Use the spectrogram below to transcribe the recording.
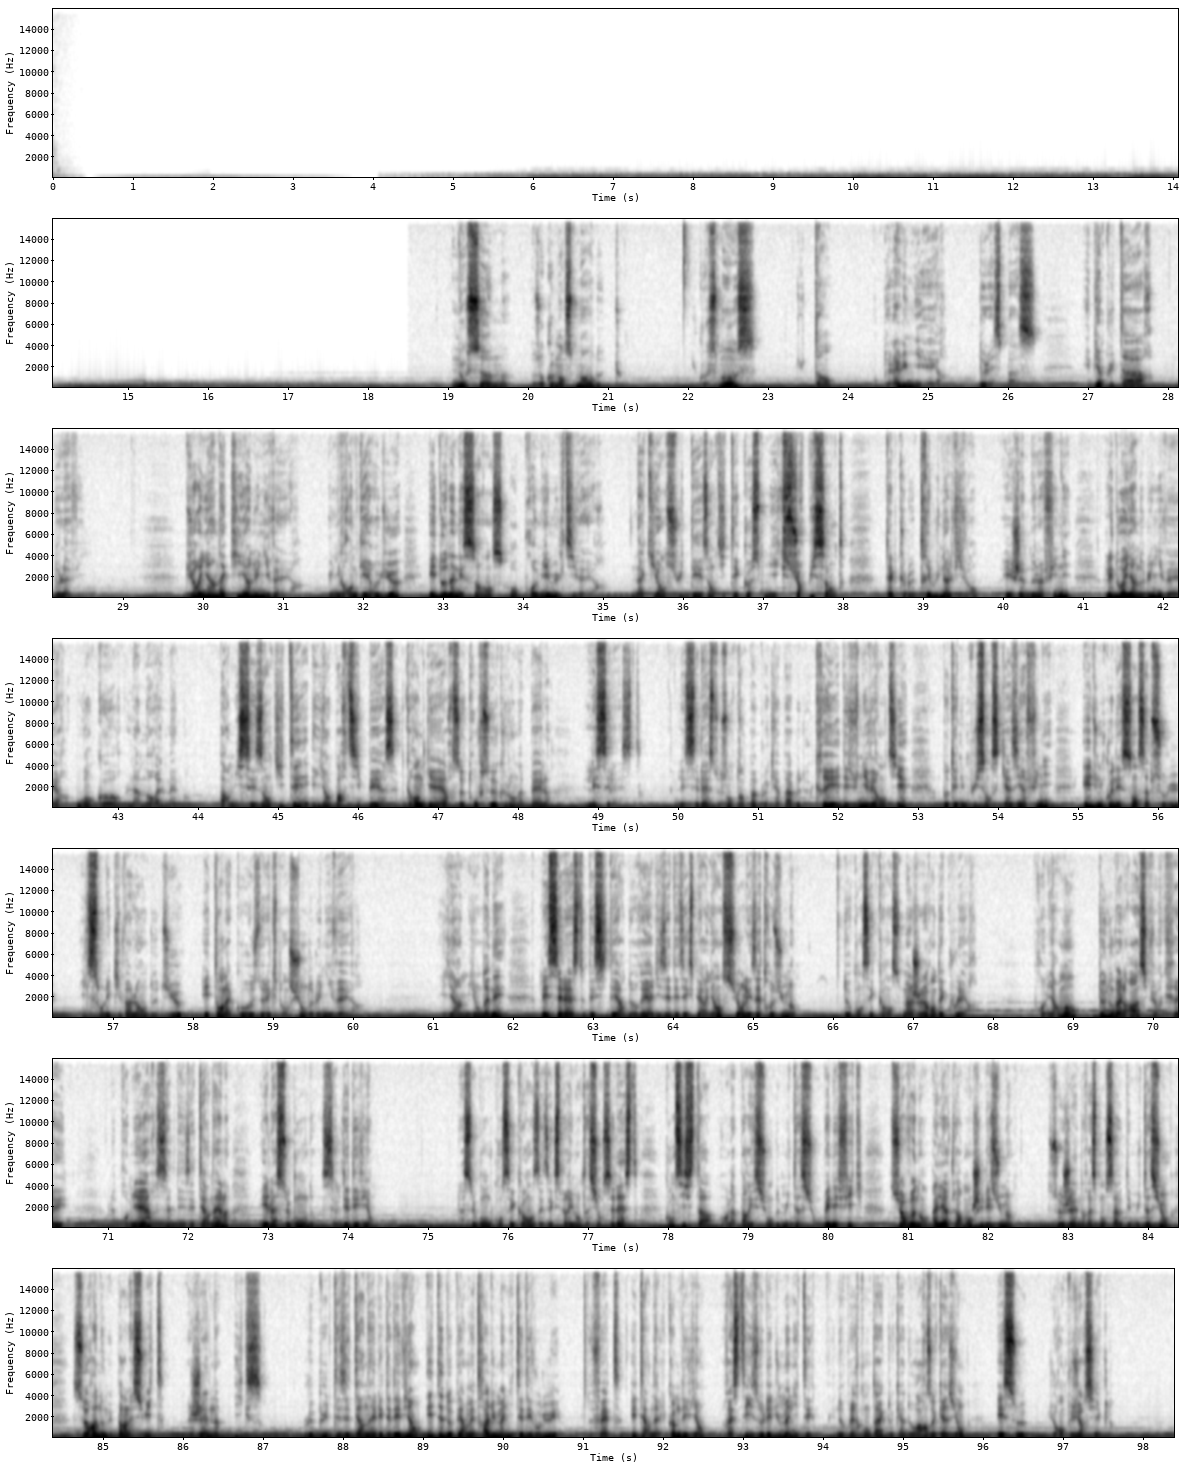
Nous sommes au commencement de tout. Du cosmos, du temps, de la lumière, de l'espace, et bien plus tard, de la vie. Du rien naquit un univers, une grande guerre eut lieu et donna naissance au premier multivers. Naquit ensuite des entités cosmiques surpuissantes, telles que le tribunal vivant, les gemmes de l'infini, les doyens de l'univers ou encore la mort elle-même. Parmi ces entités ayant participé à cette grande guerre se trouvent ceux que l'on appelle les célestes. Les célestes sont un peuple capable de créer des univers entiers, dotés d'une puissance quasi infinie et d'une connaissance absolue. Ils sont l'équivalent de Dieu, étant la cause de l'expansion de l'univers. Il y a un million d'années, les célestes décidèrent de réaliser des expériences sur les êtres humains. Deux conséquences majeures en découlèrent. Premièrement, deux nouvelles races furent créées. La première, celle des éternels, et la seconde, celle des déviants. La seconde conséquence des expérimentations célestes consista en l'apparition de mutations bénéfiques survenant aléatoirement chez les humains. Ce gène responsable des mutations sera nommé par la suite gène X. Le but des éternels et des déviants était de permettre à l'humanité d'évoluer. De fait, éternels comme déviants restaient isolés d'humanité et ne prirent contact qu'à de rares occasions, et ce, durant plusieurs siècles.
